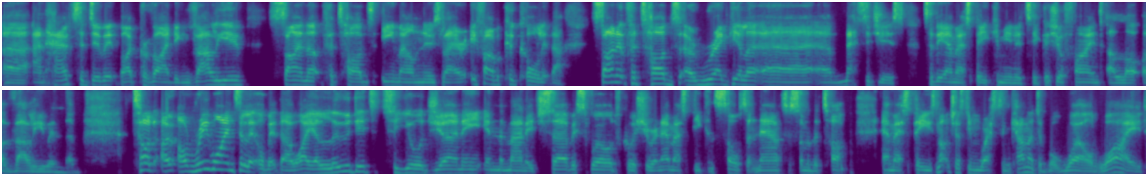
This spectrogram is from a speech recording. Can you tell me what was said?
uh, and how to do it by providing value. Sign up for Todd's email newsletter, if I could call it that. Sign up for Todd's uh, regular uh, uh, messages to the MSP community because you'll find a lot of value in them. Todd, I- I'll rewind a little bit though. I alluded to your journey in the managed service world. Of course, you're an MSP consultant now to some of the top MSPs, not just in Western Canada, but worldwide.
